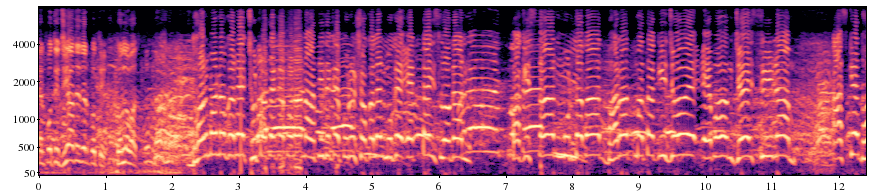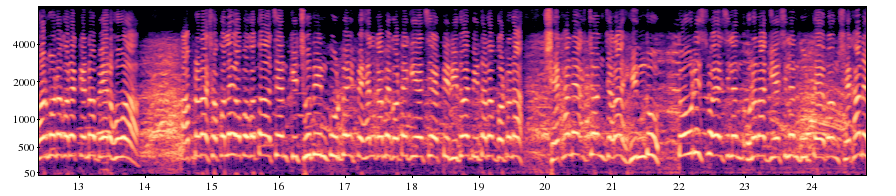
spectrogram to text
এর প্রতি, জিহাদিদের প্রতি। ধন্যবাদ। ধর্মনগরে ছোট থেকে বড়, নাতি থেকে পুরুষ, সকলের মুখে একটাই স্লোগান। পাকিস্তান মুর্দাবাদ, ভারত মাতা কি জয় এবং জয় শ্রীরাম। আজকে ধর্মনগরে কেন বের হওয়া? আপনারা সকলেই অবগত আছেন, কিছুদিন পূর্বেই পেহেলগামে ঘটে গিয়েছে একটি হৃদয় বিদারক ঘটনা। সেখানে একজন যারা হিন্দু, টৌরিস্ট রয়েছিলেন, ওনারা গিয়েছিলেন ঘুরতে এবং সেখানে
